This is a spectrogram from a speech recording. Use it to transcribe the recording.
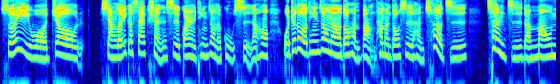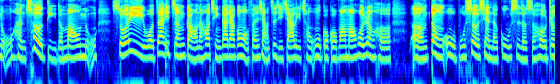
所以我就。想了一个 section 是关于听众的故事，然后我觉得我的听众呢都很棒，他们都是很称职、称职的猫奴，很彻底的猫奴，所以我在一征稿，然后请大家跟我分享自己家里宠物狗狗、猫猫或任何嗯、动物不设限的故事的时候，就。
